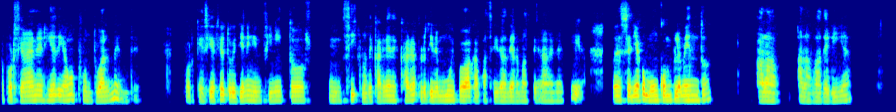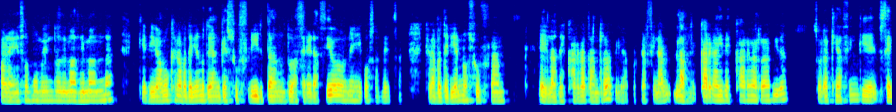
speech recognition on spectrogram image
proporcionar energía, digamos, puntualmente. Porque sí es cierto que tienen infinitos ciclos de carga y descarga, pero tienen muy poca capacidad de almacenar energía. Entonces sería como un complemento a, a las baterías para esos momentos de más demanda, que digamos que las baterías no tengan que sufrir tanto aceleraciones y cosas de estas, que las baterías no sufran eh, las descargas tan rápidas, porque al final las descargas y descargas rápidas son las que hacen que se,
